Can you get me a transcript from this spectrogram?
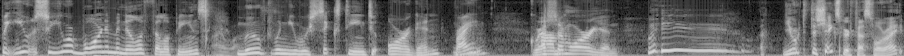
But you, so you were born in Manila, Philippines. Moved when you were 16 to Oregon, right? Gresham, Um, Oregon. Woohoo! You worked at the Shakespeare Festival, right?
